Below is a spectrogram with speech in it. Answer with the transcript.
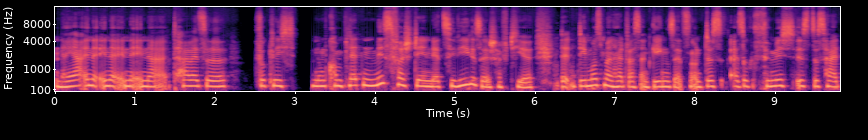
naja, in, in, in, in einer teilweise wirklich einem kompletten Missverstehen der Zivilgesellschaft hier, dem muss man halt was entgegensetzen. Und das, also für mich ist das halt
